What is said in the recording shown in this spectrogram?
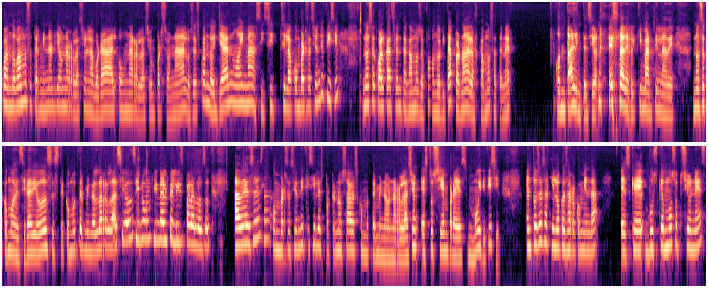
cuando vamos a terminar ya una relación laboral o una relación personal, o sea, es cuando ya no hay más. Y si, si la conversación difícil, no sé cuál canción tengamos de fondo ahorita, pero una de las que vamos a tener con toda la intención es la de Ricky Martin, la de no sé cómo decir adiós, este, cómo terminar la relación, sino un final feliz para los dos. A veces la conversación difícil es porque no sabes cómo terminar una relación. Esto siempre es muy difícil. Entonces aquí lo que se recomienda es que busquemos opciones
